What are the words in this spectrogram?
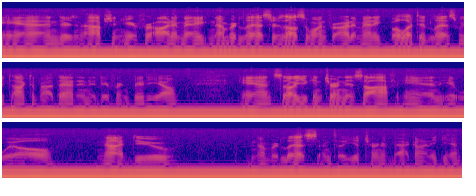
and there's an option here for automatic numbered lists. There's also one for automatic bulleted lists. We talked about that in a different video. And so you can turn this off and it will not do numbered lists until you turn it back on again.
